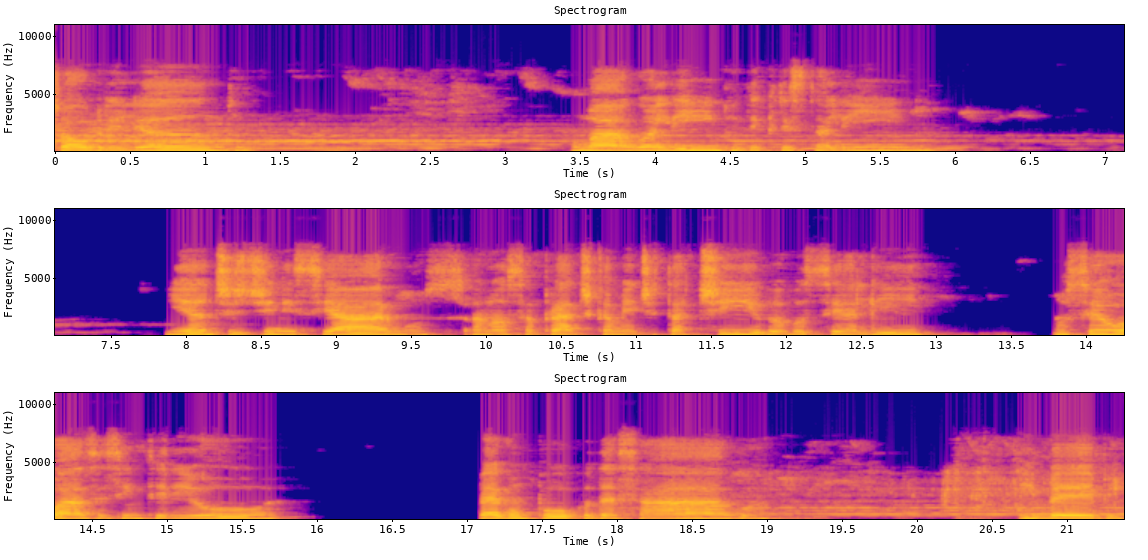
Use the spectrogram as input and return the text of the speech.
sol brilhando, uma água límpida e cristalina. E antes de iniciarmos a nossa prática meditativa, você ali, no seu oásis interior, Pega um pouco dessa água e bebe.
